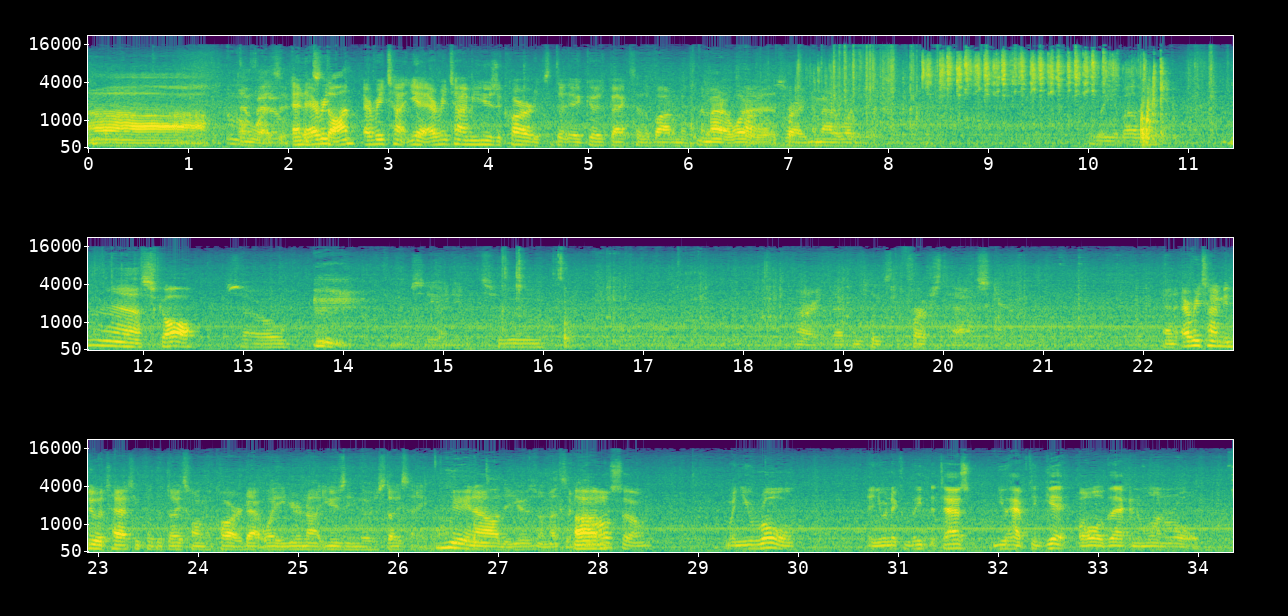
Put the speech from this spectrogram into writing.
Ah. I'm then all what fed is up. it? And it's every done. every time, yeah, every time you use a card, it's the, it goes back to the bottom of the No matter what it is, Right, no matter what it is. What you about? Yeah, skull. So, let me see, I need two. Alright, that completes the first task. And every time you do a task, you put the dice on the card. That way, you're not using those dice anymore. Yeah, you're not allowed to use them. That's a Um, also, when you roll and you want to complete the task, you have to get all of that in one roll.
